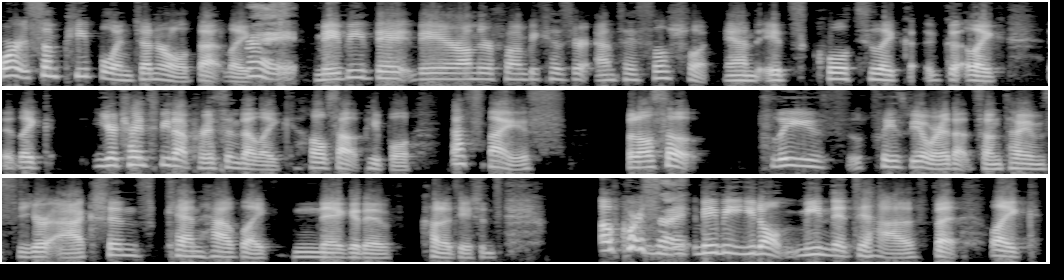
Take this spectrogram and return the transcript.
or some people in general that like right. maybe they they are on their phone because they're antisocial, and it's cool to like go, like like you're trying to be that person that like helps out people. That's nice, but also please please be aware that sometimes your actions can have like negative connotations. Of course, Right. maybe you don't mean it to have, but like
